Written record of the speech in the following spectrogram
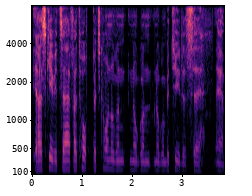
jag har skrivit så här, för att hoppet ska ha någon, någon, någon betydelse eh,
